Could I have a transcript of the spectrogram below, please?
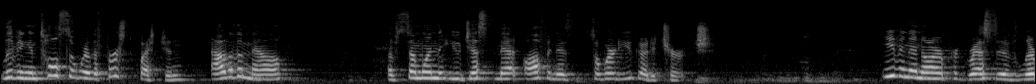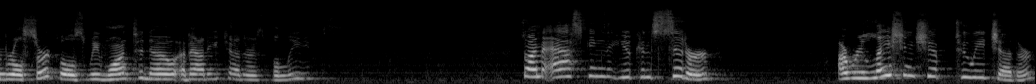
living in Tulsa, where the first question out of the mouth of someone that you just met often is So, where do you go to church? Even in our progressive liberal circles, we want to know about each other's beliefs. So, I'm asking that you consider our relationship to each other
